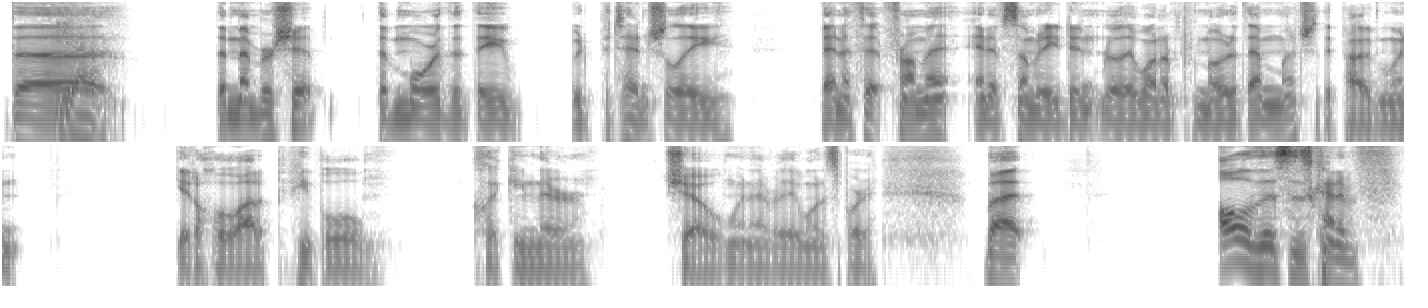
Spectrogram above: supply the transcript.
the Yeah. the membership, the more that they would potentially benefit from it. And if somebody didn't really want to promote it that much, they probably wouldn't get a whole lot of people clicking their show whenever they want to support it. But all of this is kind of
